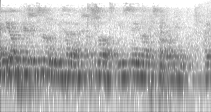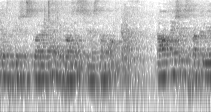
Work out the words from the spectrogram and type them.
ఐటీ అప్లికేషన్స్ ఈసారి ఎలక్షన్స్లో ఈసీఐ వారికి ఐటీ అప్లికేషన్స్ ద్వారానే అన్ని ప్రాసెస్ చేస్తాము. నామినేషన్స్ ప్రక్రియ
